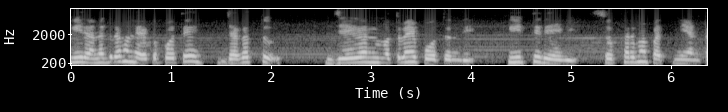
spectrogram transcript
వీరి అనుగ్రహం లేకపోతే జగత్తు జీవన్ముతమైపోతుంది కీర్తిదేవి సుకర్మ పత్ని అంట.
